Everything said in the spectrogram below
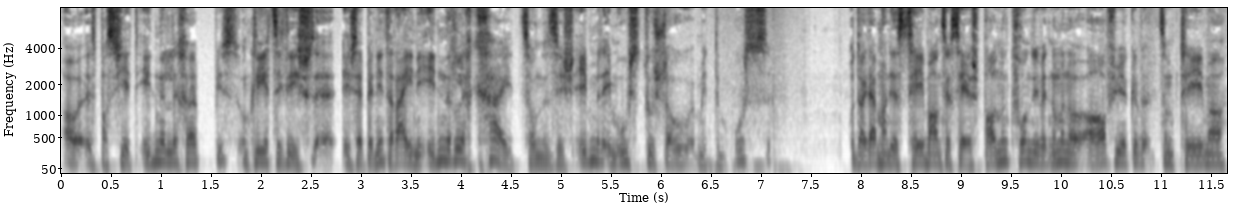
oh, es passiert innerlich etwas und gleichzeitig ist es eben nicht reine Innerlichkeit, sondern es ist immer im Austausch auch mit dem Aussen. Und darum habe ich das Thema an sich sehr spannend gefunden. Ich will nur noch anfügen zum Thema,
